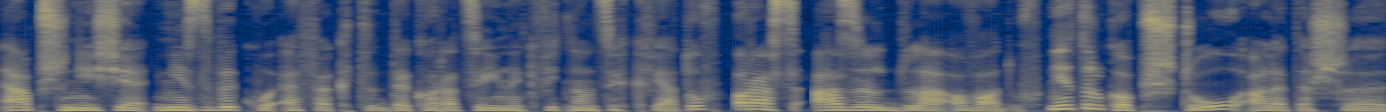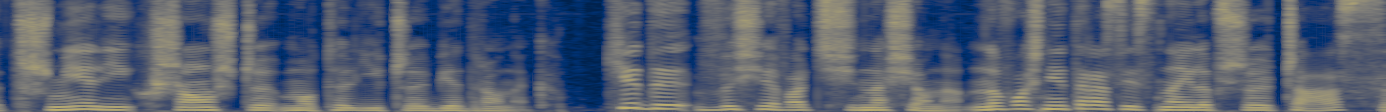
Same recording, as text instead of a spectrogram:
a przyniesie niezwykły efekt dekoracyjny kwitnących kwiatów oraz azyl dla owadów. Nie tylko pszczół, ale też e, trzmieli, chrząszczy, motyli czy biedronek. Kiedy wysiewać nasiona? No właśnie teraz jest najlepszy czas,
